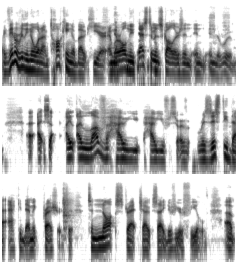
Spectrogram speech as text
Like they don't really know what I'm talking about here, and we're all New Testament scholars in in, in the room. Uh, so I, I love how you how you've sort of resisted that academic pressure to to not stretch outside of your field. Um,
